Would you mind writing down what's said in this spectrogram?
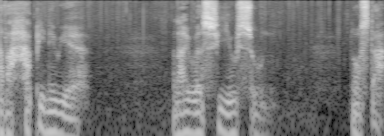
Have a happy new year, and I will see you soon. Nos da.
